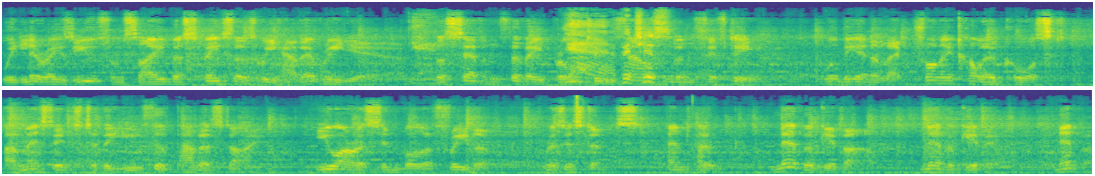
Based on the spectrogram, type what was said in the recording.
We'll erase you from cyberspace as we have every year. The 7th of April Yeah, bitches. 2015 will be an electronic holocaust, a message to the youth of Palestine. You are a symbol of freedom, resistance, and hope. Never give up, never give in, never.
